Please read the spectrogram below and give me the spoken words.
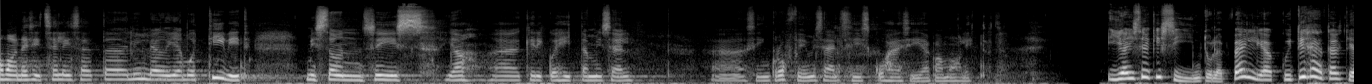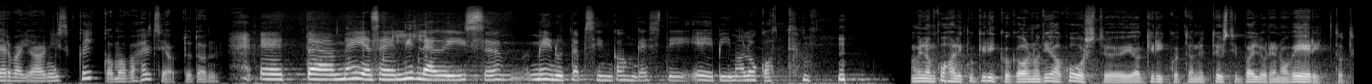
avanesid sellised lilleõie motiivid, mis on siis jah, kiriku ehitamisel siin krohvimisel siis kohe siia ka maalitud. ja isegi siin tuleb välja, kui tihedalt Järva-Jaanis kõik omavahel seotud on. et äh, meie see lilleõis meenutab siin kangesti E-piima logot meil on kohaliku kirikuga olnud hea koostöö ja kirikut on nüüd tõesti palju renoveeritud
